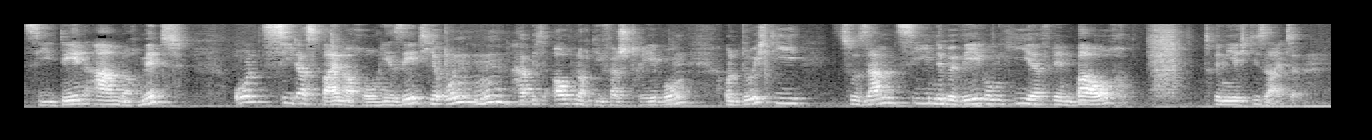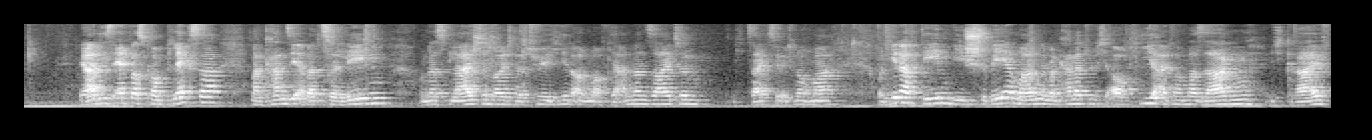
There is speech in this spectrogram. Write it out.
ziehe den Arm noch mit und ziehe das Bein auch hoch. Ihr seht hier unten habe ich auch noch die Verstrebung und durch die zusammenziehende Bewegung hier für den Bauch trainiere ich die Seite. Ja, die ist etwas komplexer, man kann sie aber zerlegen und das gleiche mache ich natürlich hier auch mal auf der anderen Seite. Ich zeige es euch nochmal. Und je nachdem, wie schwer man, man kann natürlich auch hier einfach mal sagen, ich greife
